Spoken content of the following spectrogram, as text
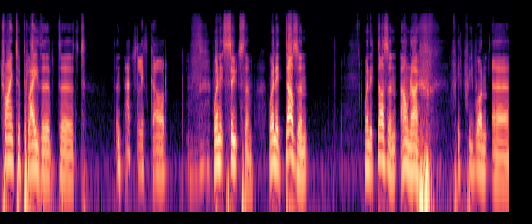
trying to play the the, the nationalist card when it suits them. When it doesn't, when it doesn't, oh no, we, we want uh,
